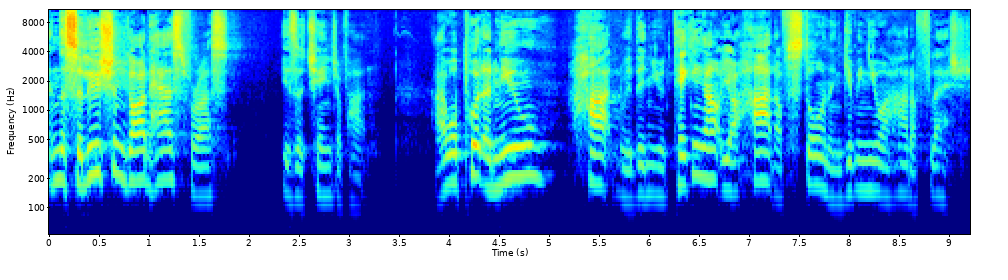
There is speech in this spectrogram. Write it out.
And the solution God has for us is a change of heart. I will put a new heart within you, taking out your heart of stone and giving you a heart of flesh.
